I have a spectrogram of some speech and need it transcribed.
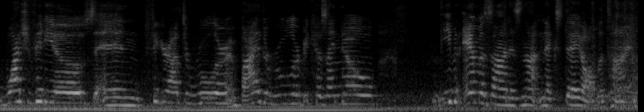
watch videos and figure out the ruler and buy the ruler because I know even Amazon is not next day all the time.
